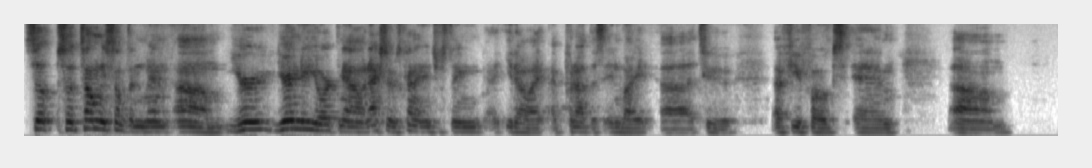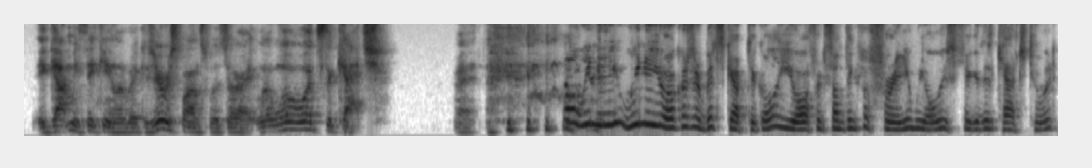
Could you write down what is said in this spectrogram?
So, so tell me something, man. Um, you're you're in New York now, and actually, it was kind of interesting. You know, I, I put out this invite uh, to a few folks, and um, it got me thinking a little bit because your response was, "All right, well, what's the catch?" Right. well, we New, we New Yorkers are a bit skeptical. You offered something for free, and we always figure there's a catch to it.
